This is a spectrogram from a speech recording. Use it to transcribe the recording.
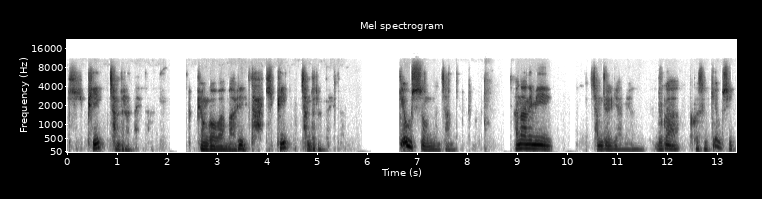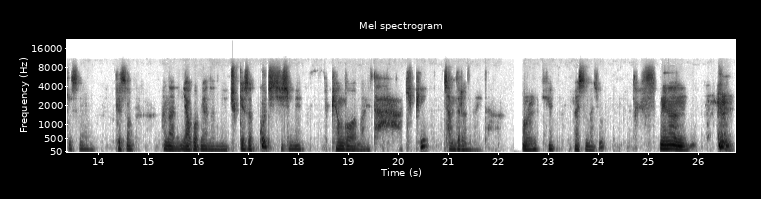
깊이 잠들었나이다. 병거와 말이 다 깊이 잠들었나이다. 깨울 수 없는 잠. 하나님이 잠들게 하면 누가 그것을 깨울 수 있겠어요? 그래서 하나님, 야곱의 하나님, 주께서 꾸짖으심에 병거와 말이 다 깊이 잠들었나이다. 오늘 이렇게 말씀하죠. 우리는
